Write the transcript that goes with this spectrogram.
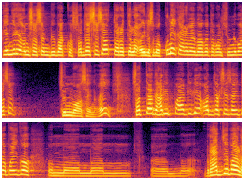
केन्द्रीय अनुशासन विभागको सदस्य छ तर त्यसलाई अहिलेसम्म कुनै कारवाही भएको तपाईँले सुन्नुभएको छ? सुन्नुभएको छैन है? सत्ताधारी पार्टीकै अध्यक्ष चाहिँ तपाईँको राज्यबाट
